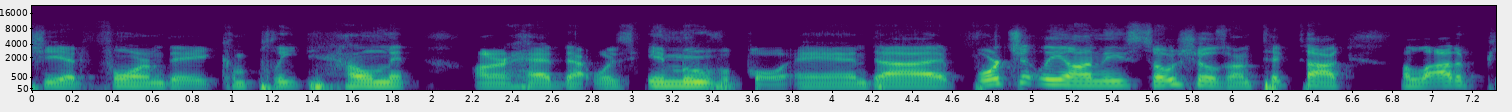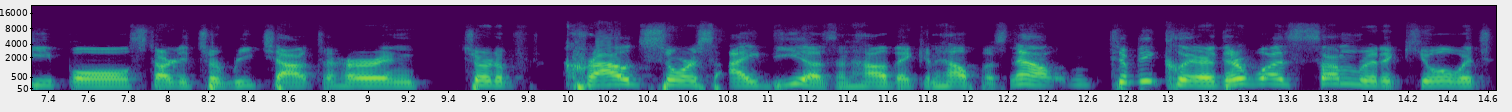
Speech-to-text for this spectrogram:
she had formed a complete helmet on her head that was immovable. And uh, fortunately, on these socials, on TikTok, a lot of people started to reach out to her and sort of crowdsource ideas on how they can help us. Now, to be clear, there was some ridicule, which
